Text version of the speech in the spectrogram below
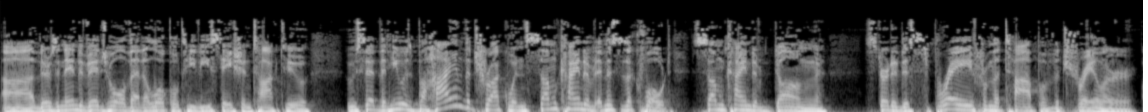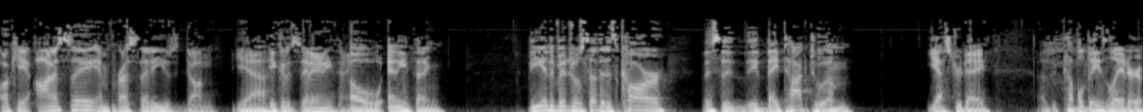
Uh, there's an individual that a local TV station talked to who said that he was behind the truck when some kind of, and this is a quote, some kind of dung started to spray from the top of the trailer. Okay, honestly, impressed that he used dung. Yeah. He could have said anything. Oh, anything. The individual said that his car, this is, they talked to him yesterday, a couple days later,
